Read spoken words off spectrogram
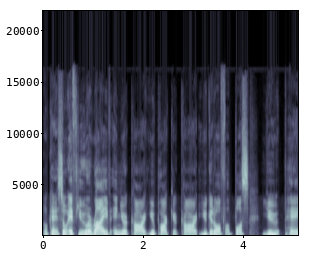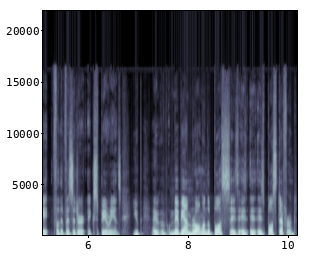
Okay, so if you arrive in your car, you park your car, you get off a bus, you pay for the visitor experience. You uh, maybe I'm wrong on the bus. Is is, is bus different?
